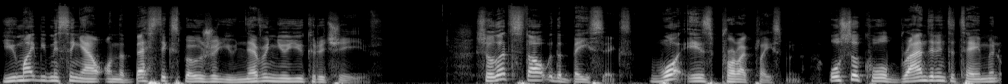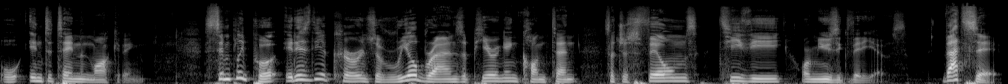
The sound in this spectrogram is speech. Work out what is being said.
you might be missing out on the best exposure you never knew you could achieve. So let's start with the basics. What is product placement? Also called branded entertainment or entertainment marketing. Simply put, it is the occurrence of real brands appearing in content such as films, TV, or music videos. That's it.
